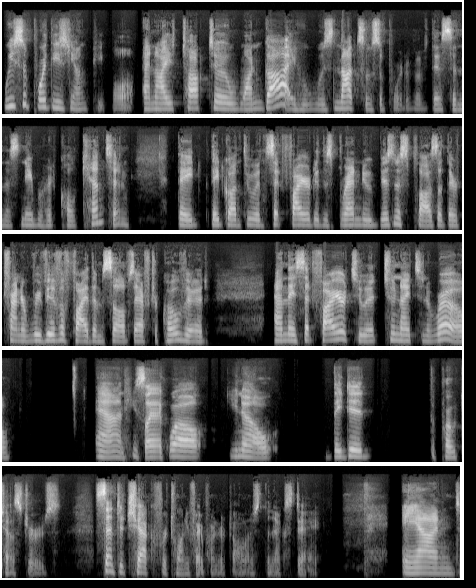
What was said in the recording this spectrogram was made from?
we support these young people. And I talked to one guy who was not so supportive of this in this neighborhood called Kenton. They they'd gone through and set fire to this brand new business plaza. They're trying to revivify themselves after COVID, and they set fire to it two nights in a row. And he's like, "Well, you know, they did the protesters sent a check for twenty five hundred dollars the next day, and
